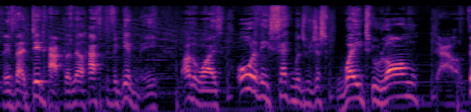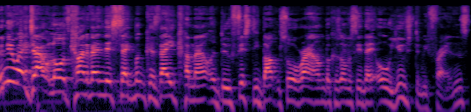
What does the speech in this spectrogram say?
And if that did happen, they'll have to forgive me. Otherwise, all of these segments were just way too long. Down. The New Age Outlaws kind of end this segment because they come out and do fisty bumps all around because obviously they all used to be friends.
